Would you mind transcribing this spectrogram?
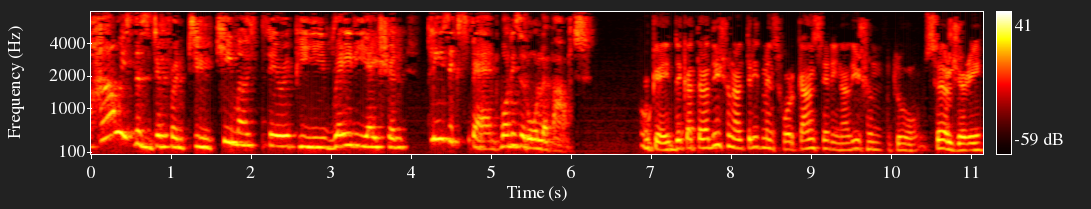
how is this different to chemotherapy, radiation? Please expand. What is it all about? Okay, the traditional treatments for cancer in addition to surgery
